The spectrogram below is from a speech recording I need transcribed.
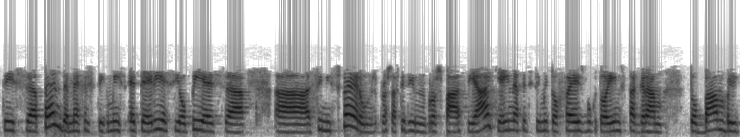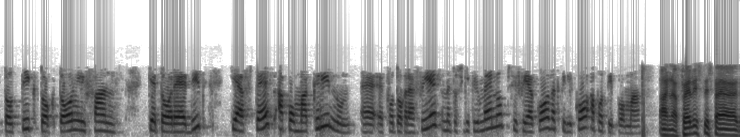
στις ε, πέντε μέχρι στιγμής εταιρείες οι οποίες ε, συνεισφέρουν προς αυτή την προσπάθεια και είναι αυτή τη στιγμή το Facebook, το Instagram, το Bumble, το TikTok, το OnlyFans και το Reddit και αυτές απομακρύνουν ε, ε, φωτογραφίες με το συγκεκριμένο ψηφιακό δακτυλικό αποτύπωμα. Αναφέρεστε στα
